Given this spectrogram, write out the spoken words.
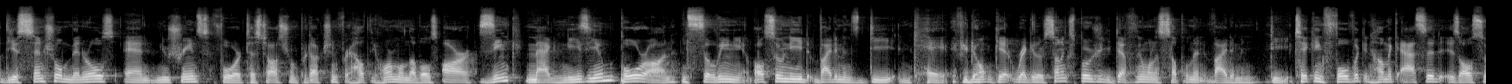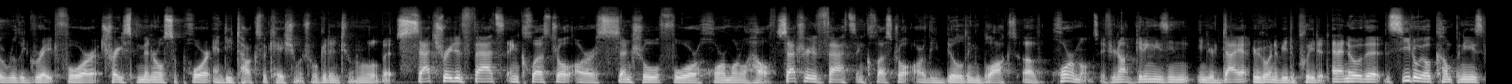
the essential minerals and nutrients for testosterone production for healthy hormone levels are zinc, magnesium, boron, and selenium. Also need vitamins D and K. If you don't get regular sun exposure, you definitely want to supplement vitamin D. Taking fulvic and humic acid is also really great for trace mineral support and detoxification, which we'll get into in a little bit. Saturated fats and cholesterol are essential for hormonal health. Saturated fats and cholesterol are the building blocks of hormones. If you're not getting these in, in your diet, you're going to be depleted. And I know that the seed oil companies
